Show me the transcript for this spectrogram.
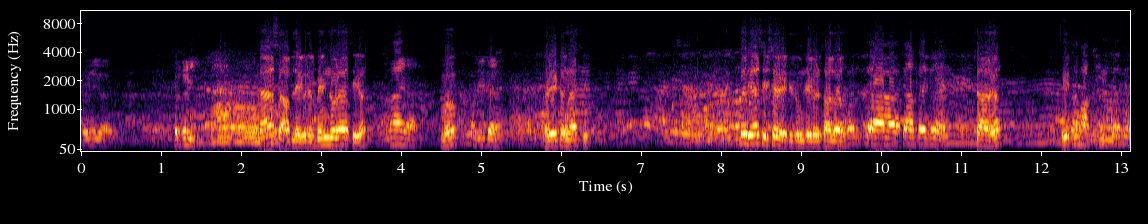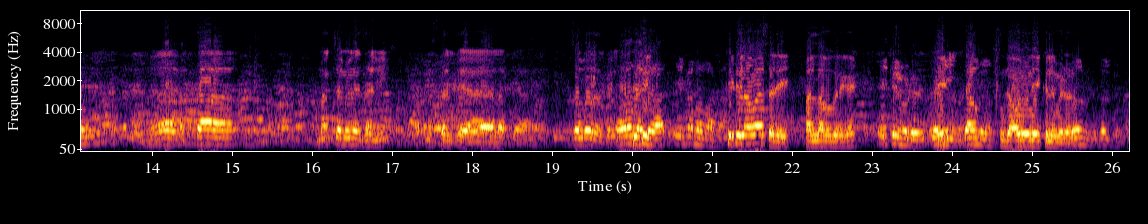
सगळी गाडी. सगळी. काय असतं आपल्या इकडे? बिनजोड असते का? नाही ना मग? रिटर्न. रिटर्न असते कधी असते शर्यती तुमच्याकडे चालू आहे? चार आहे. चार का? इथं- मागच्या महिन्यात झाली. तीस तारखेला आपल्या चौदा तारखेला. किती? तारखेला. एक नंबर मारला. किती लांब असतं ते? पल्ला वगैरे काय? एक किलोमीटर. एक- जाऊन येऊ. जाऊन येऊन एक किलोमीटर. दोन दोन किलोमीटर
